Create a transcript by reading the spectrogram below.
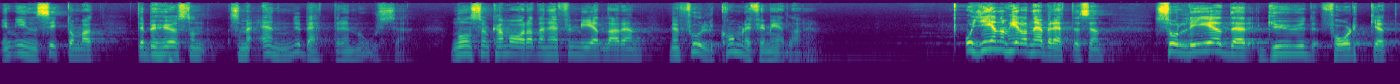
en insikt om att det behövs någon som är ännu bättre än Mose. Någon som kan vara den här förmedlaren, men fullkomlig förmedlare. Och genom hela den här berättelsen så leder Gud folket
